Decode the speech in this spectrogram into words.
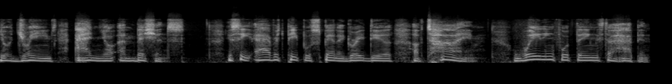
your dreams, and your ambitions. You see, average people spend a great deal of time waiting for things to happen.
